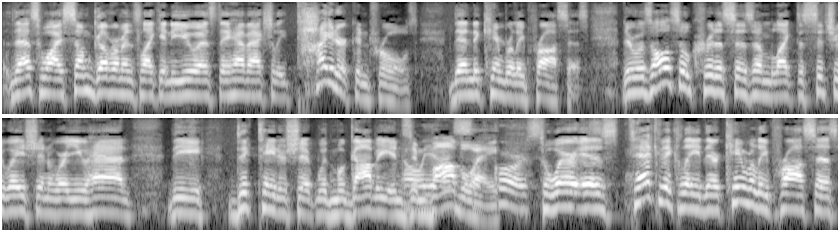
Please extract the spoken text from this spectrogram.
That's why some governments, like in the U.S., they have actually tighter controls than the Kimberley process. There was also criticism, like the situation where you had the dictatorship with Mugabe in Zimbabwe, Oh, yes, course, to of whereas technically their Kimberley process,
